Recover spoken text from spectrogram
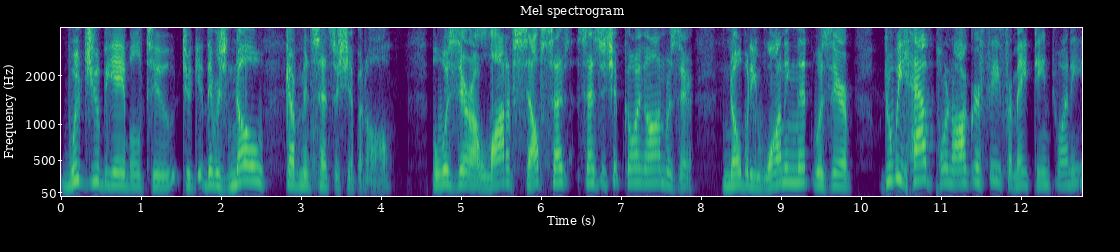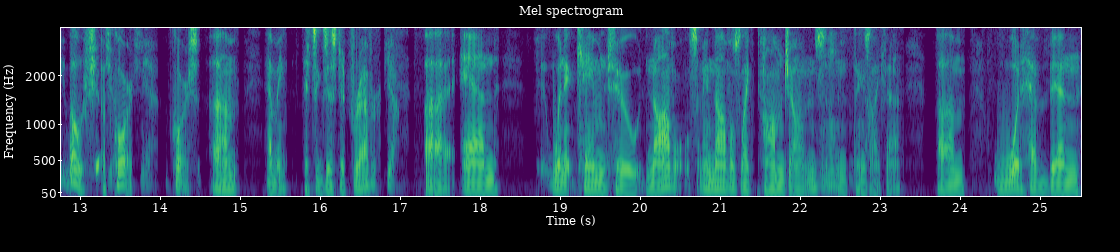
would you be able to to get? There was no government censorship at all, but was there a lot of self censorship going on? Was there nobody wanting that? Was there? Do we have pornography from 1820? Oh, of course. Yeah. Of course. Um, I mean, it's existed forever. Yeah. Uh, and when it came to novels, I mean, novels like Tom Jones and things like that um, would have been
